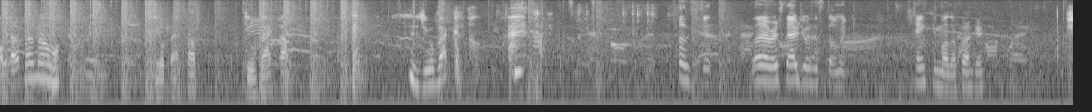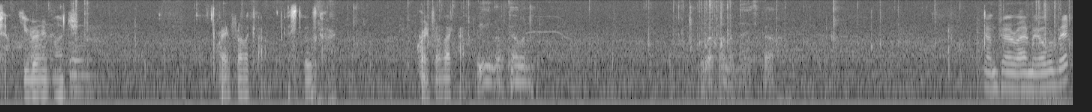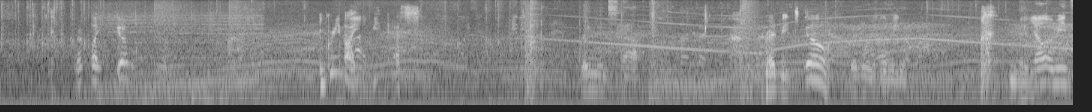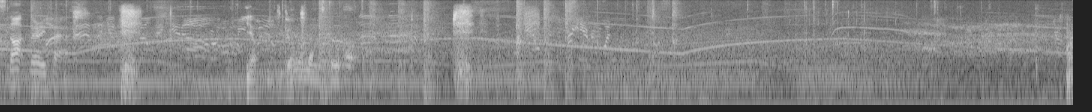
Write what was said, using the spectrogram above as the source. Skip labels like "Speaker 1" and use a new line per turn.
Oh, no, no, no. You'll back up. You'll back up. You'll back up.
Oh shit. Whatever, stabbed you in the stomach. Thank you, motherfucker.
Thank you very much. Right in front of the car. I steal this car. Right in front of that car.
Bean, I'm coming. Go back on the nice car.
I'm trying to ride me over a bit.
Red light, go. Green light, yes.
Green means stop.
Red means go.
Red means
Yellow
maybe.
Maybe.
Yellow means stop very fast.
Yellow means go.
Yellow means go up.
